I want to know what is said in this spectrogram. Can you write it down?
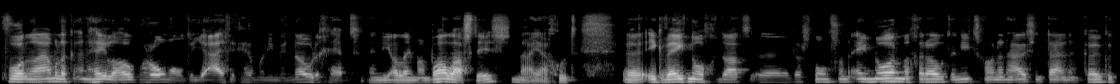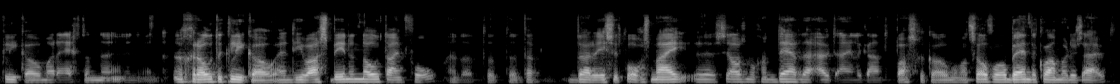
voornamelijk een hele hoop rommel die je eigenlijk helemaal niet meer nodig hebt en die alleen maar ballast is. Nou ja, goed. Uh, ik weet nog dat uh, er stond zo'n enorme grote, niet gewoon een huis en tuin en keukenkliko, maar echt een, een, een, grote kliko. En die was binnen no time vol. En dat, dat, dat, dat daar is het volgens mij zelfs nog een derde uiteindelijk aan te pas gekomen, want zoveel bende kwam er dus uit.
